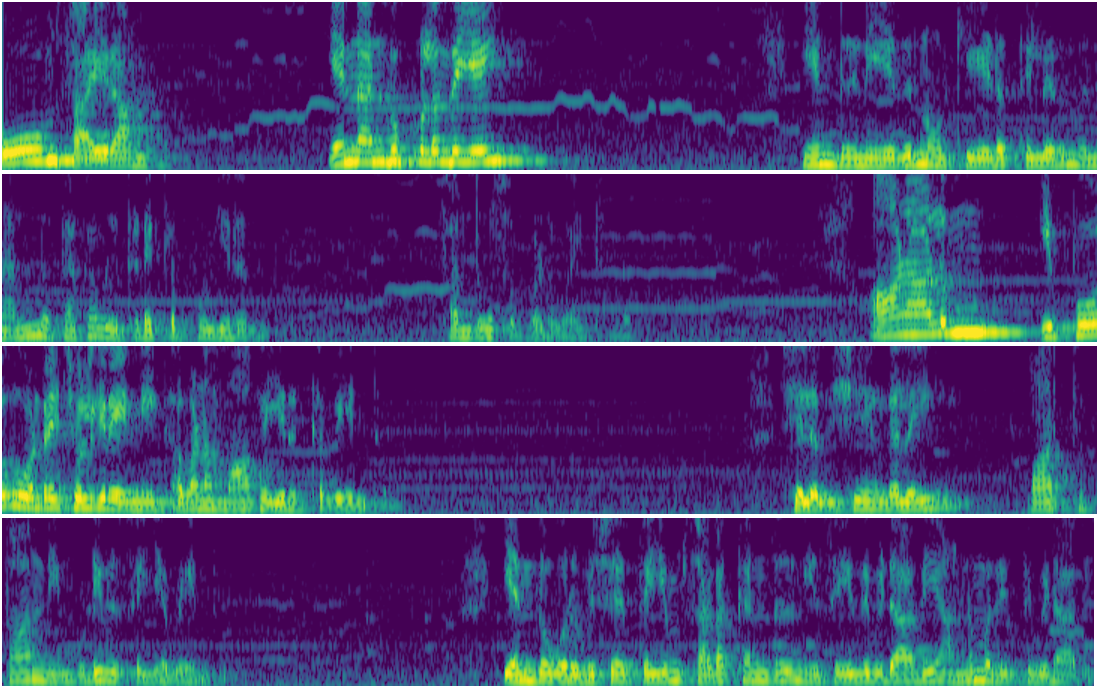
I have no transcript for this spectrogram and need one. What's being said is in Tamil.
ஓம் சாய்ராம். என் அன்பு குழந்தையை என்று நீ எதிர்நோக்கிய இடத்திலிருந்து நல்ல தகவல் கிடைக்கப் போகிறது. சந்தோஷப்படுவாய் தங்கம் ஆனாலும் இப்போது ஒன்றை சொல்கிறேன் நீ கவனமாக இருக்க வேண்டும். சில விஷயங்களை பார்த்துத்தான் நீ முடிவு செய்ய வேண்டும். எந்த ஒரு விஷயத்தையும் சடக்கென்று நீ செய்து விடாதே அனுமதித்து விடாதே.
